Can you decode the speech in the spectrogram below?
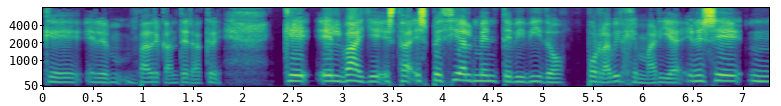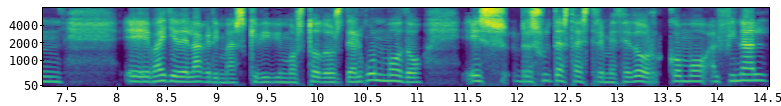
que el padre Cantera cree que el valle está especialmente vivido por la Virgen María, en ese mm, eh, valle de lágrimas que vivimos todos, de algún modo es resulta hasta estremecedor como al final,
